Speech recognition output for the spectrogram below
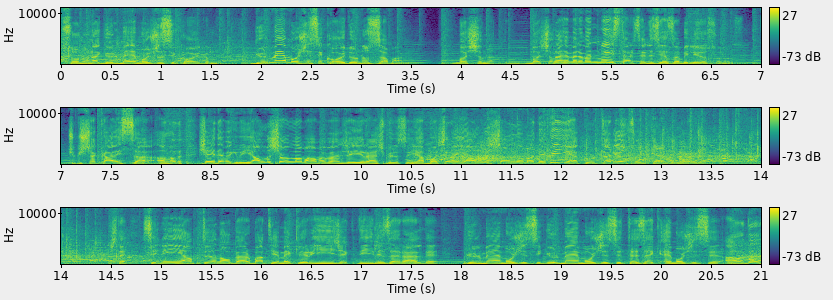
Sonuna gülme emojisi koydum. Gülme emojisi koyduğunuz zaman başına başına hemen hemen ne isterseniz yazabiliyorsunuz. Çünkü şakaysa anladın. Şey demek gibi yanlış anlama ama bence iğrenç birisin. Ya başına yanlış anlama dedin ya kurtarıyorsun kendini öyle. İşte senin yaptığın o berbat yemekleri yiyecek değiliz herhalde. Gülme emojisi, gülme emojisi, tezek emojisi. Anladın?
